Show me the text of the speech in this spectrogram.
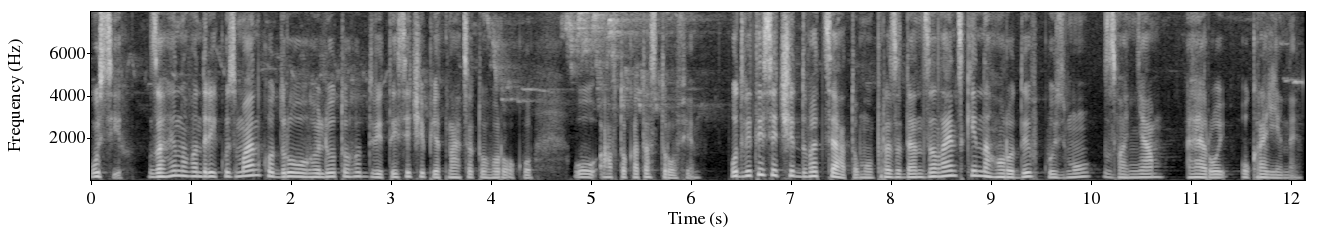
Усіх загинув Андрій Кузьменко 2 лютого 2015 року у автокатастрофі. У 2020-му президент Зеленський нагородив Кузьму званням Герой України.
